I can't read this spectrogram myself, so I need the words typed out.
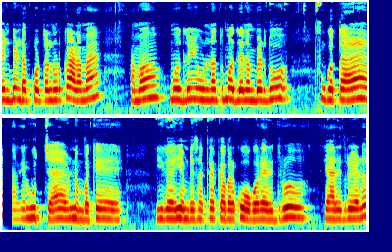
ಏನು ಬಿಲ್ಡಪ್ ಕೊಡ್ತಾಳೆ ನೋಡು ಕಾಳಮ್ಮ. ಅಮ್ಮ, ಮೊದಲು ಇವಳನ್ನಂತೂ ಮೊದಲೇ ನಂಬಿಡ್ದು. ಗೊತ್ತಾ? ನನಗೆ ಹುಚ್ಚ, ನಂಬಕ್ಕೆ. ಈಗ ಎಂ ಡಿ ಸರ್ ಕರ್ಕೊಬರಕ್ಕೆ ಹೋಗೋರು ಯಾರಿದ್ರು? ಯಾರಿದ್ರು ಹೇಳು.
